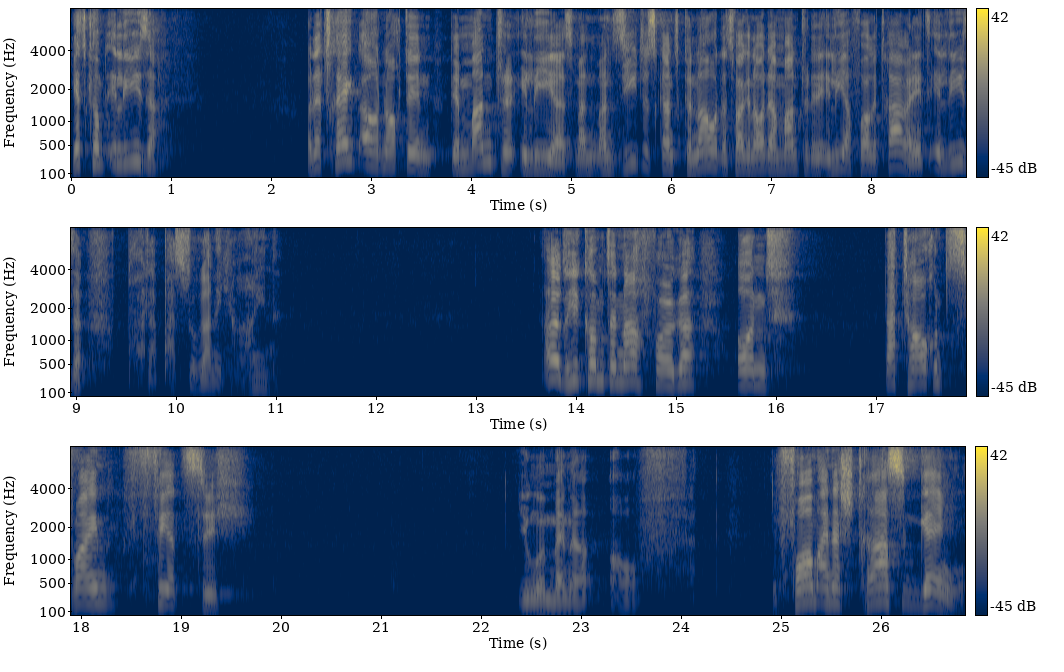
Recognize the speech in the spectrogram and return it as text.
Jetzt kommt Elisa. Und er trägt auch noch den, den Mantel Elias. Man, man sieht es ganz genau. Das war genau der Mantel, den Elia vorgetragen hat. Jetzt Elisa. Boah, da passt so gar nicht rein. Also hier kommt sein Nachfolger und da tauchen 42 junge Männer auf, in Form einer Straßengang.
